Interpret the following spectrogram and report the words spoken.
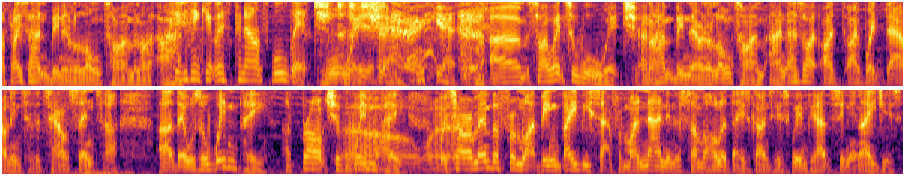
A place I hadn't been in a long time, and I, I Did you think it was pronounced Woolwich? Woolwich, yeah. yeah. Um, so I went to Woolwich, and I haven't been there in a long time. And as I, I, I went down into the town centre, uh, there was a Wimpy, a branch of Wimpy, Oh, wow. which I remember from like being babysat from my nan in the summer holidays, going to this Wimpy. I hadn't seen it in ages.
